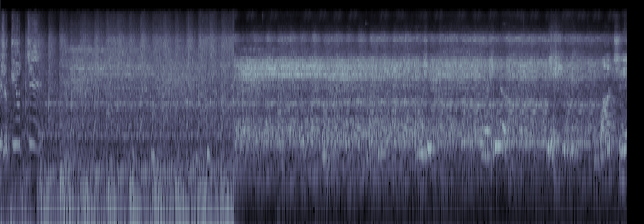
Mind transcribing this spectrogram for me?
এসব কি বাঁচলে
